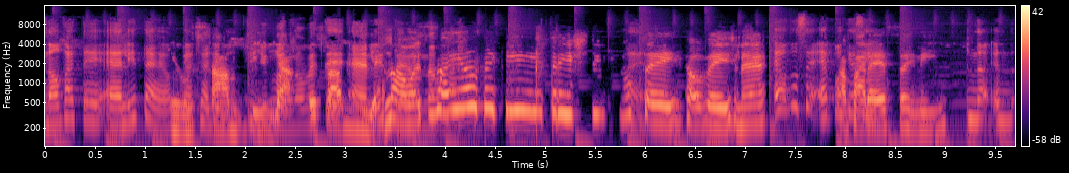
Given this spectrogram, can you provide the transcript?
Não vai ter Ellie e Theo. Eu, eu te sabia. Digo, não vai eu ter sabia. Ellie e Não, mas não aí eu sei que triste. Não É. sei, talvez, né? Eu não sei, é porque assim, Aparece ali. não, eu-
